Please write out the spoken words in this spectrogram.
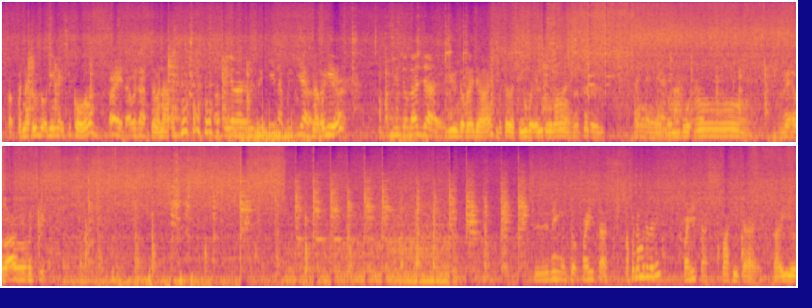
P- Pernah duduk di Mexico ke bang? Alright, tak pernah Tak pernah. Tapi kalau ada rezeki nak pergi lah Nak pergi eh? Pergi untuk belajar You untuk belajar eh? Betul, timbul ilmu bang eh? Betul Oh, lembut. Hmm. Duit abang, si pecik Seasoning untuk fajitas Apa nama dia tadi? Fajitas Fajitas. Saya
